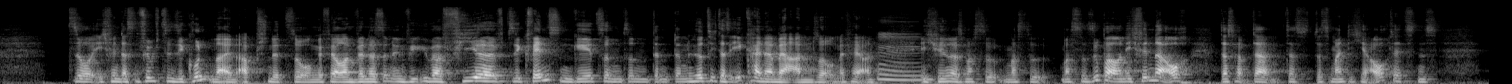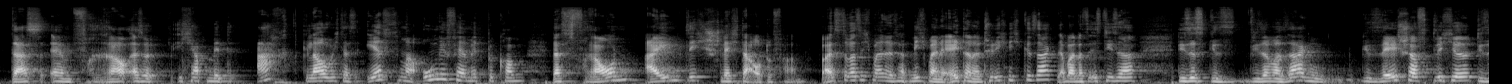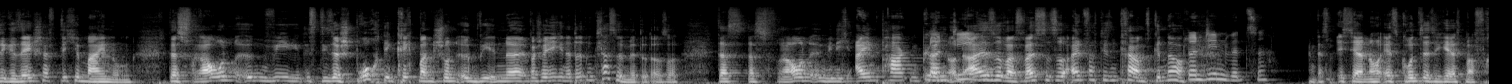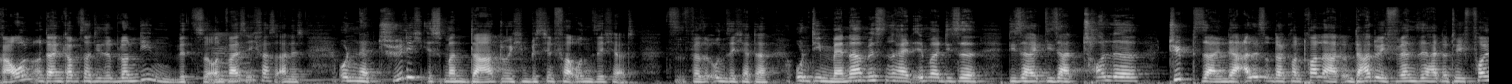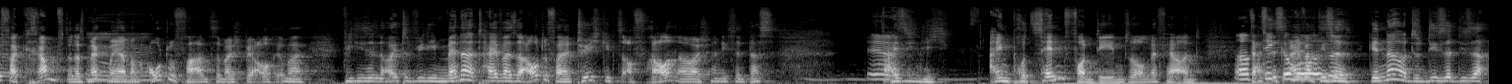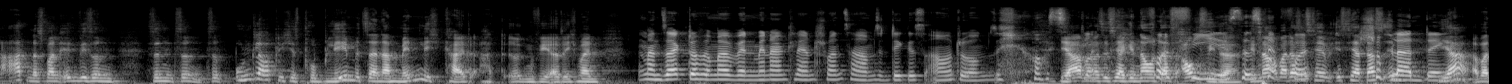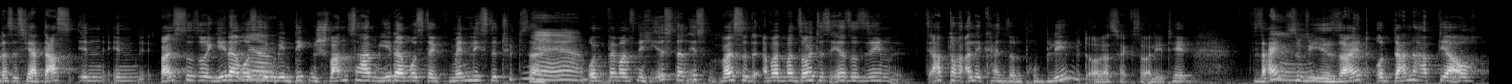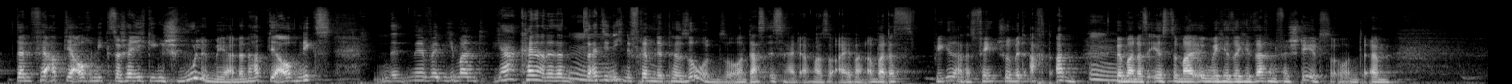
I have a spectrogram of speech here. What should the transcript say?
so, ich finde, das sind 15 Sekunden ein Abschnitt so ungefähr. Und wenn das dann irgendwie über vier Sequenzen geht, so, so, dann, dann hört sich das eh keiner mehr an, so ungefähr. Und ich finde, das machst du, machst du, machst du super. Und ich finde auch, das, das, das meinte ich ja auch letztens, dass ähm, Frau, also ich habe mit acht, glaube ich, das erste Mal ungefähr mitbekommen, dass Frauen eigentlich schlechter Auto fahren. Weißt du, was ich meine? Das hat nicht meine Eltern natürlich nicht gesagt, aber das ist dieser, dieses, wie soll man sagen, gesellschaftliche, diese gesellschaftliche Meinung, dass Frauen irgendwie, ist dieser Spruch, den kriegt man schon irgendwie in der, wahrscheinlich in der dritten Klasse mit oder so, dass, dass Frauen irgendwie nicht einparken können Blondine. und all sowas, weißt du, so einfach diesen Krams, genau. Blondinenwitze das ist ja noch erst grundsätzlich erstmal Frauen und dann kommt es noch diese Blondinenwitze und mhm. weiß ich was alles. Und natürlich ist man dadurch ein bisschen verunsichert, verunsicherter. Und die Männer müssen halt immer diese, dieser, dieser tolle Typ sein, der alles unter Kontrolle hat. Und dadurch werden sie halt natürlich voll verkrampft. Und das merkt man ja beim mhm. Autofahren zum Beispiel auch immer, wie diese Leute, wie die Männer teilweise Auto fahren. Natürlich gibt es auch Frauen, aber wahrscheinlich sind das, ja. weiß ich nicht, ein Prozent von denen so ungefähr. Und auf das ist einfach Hose. diese, genau, diese, diese Arten, dass man irgendwie so ein, so, ein, so, ein, so ein unglaubliches Problem mit seiner Männlichkeit hat irgendwie. Also ich meine, man sagt doch immer, wenn Männer einen kleinen Schwanz haben, sie ein dickes Auto, um sich auszugleichen. Ja, aber das ist ja genau voll das fies. auch wieder. Das genau, aber das ist ja, ist ja das in, Ja, aber das ist ja das in, in weißt du so, jeder muss ja. irgendwie einen dicken Schwanz haben, jeder muss der männlichste Typ sein. Ja, ja. Und wenn man es nicht ist, dann ist, weißt du, aber man sollte es eher so sehen, ihr habt doch alle kein so ein Problem mit eurer Sexualität seid mhm. so wie ihr seid und dann habt ihr auch, dann habt ihr auch nichts wahrscheinlich gegen Schwule mehr. Dann habt ihr auch nichts, ne, wenn jemand, ja, keine Ahnung, dann mhm. seid ihr nicht eine fremde Person. So. Und das ist halt einfach so albern. Aber das, wie gesagt, das fängt schon mit acht an, mhm. wenn man das erste Mal irgendwelche solche Sachen versteht. So. Und ähm,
